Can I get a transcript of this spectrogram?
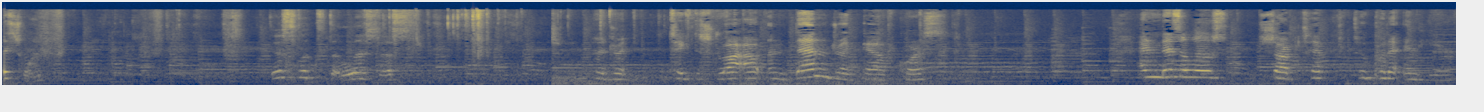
This one. This looks delicious. I drink, take the straw out and then drink it, of course. And there's a little sharp tip to put it in here.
